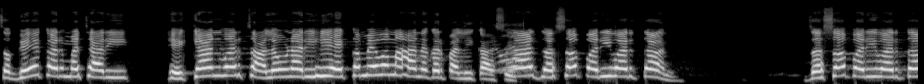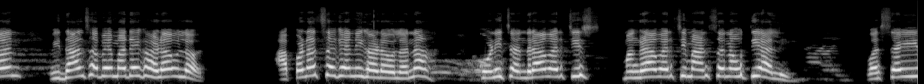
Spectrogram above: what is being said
सगळे कर्मचारी ठेक्यांवर चालवणारी ही एकमेव महानगरपालिका असेल. जसं परिवर्तन जसं परिवर्तन विधानसभेमध्ये घडवलं आपणच सगळ्यांनी घडवलं ना? कोणी चंद्रावरची मंगळावरची माणसं नव्हती आली. वसई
